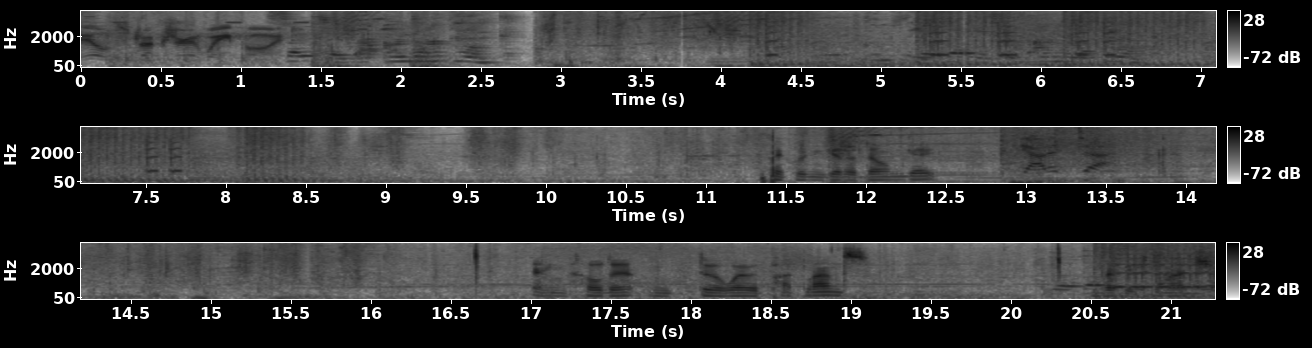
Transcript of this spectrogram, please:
Build structure at waypoint. Soldiers are under attack. Think we can get a dome gate? Got it done. And hold it and do away with pipelines. That'd be too much.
